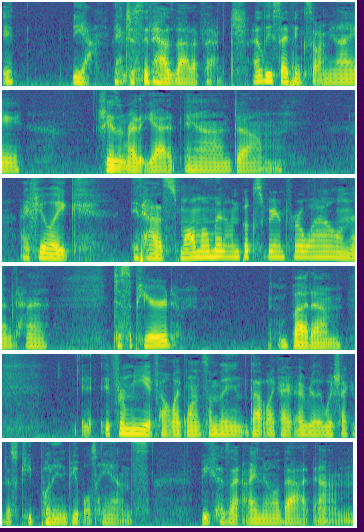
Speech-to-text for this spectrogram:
it, yeah, it just, it has that effect. At least I think so. I mean, I, she hasn't read it yet, and, um, I feel like it had a small moment on Bookstagram for a while and then kind of disappeared. But, um, it, it, for me, it felt like one something that like I, I really wish I could just keep putting in people's hands because I, I know that um,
